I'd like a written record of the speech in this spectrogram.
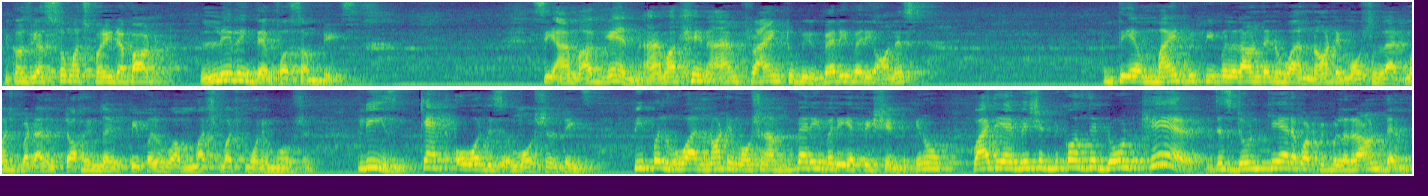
because we are so much worried about leaving them for some days see i'm again i'm again i'm trying to be very very honest. There might be people around them who are not emotional that much but i'm talking to the people who are much much more emotional. Please get over these emotional things. People who are not emotional are very very efficient. You know why they are efficient? Because they don't care. Just don't care about people around them.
